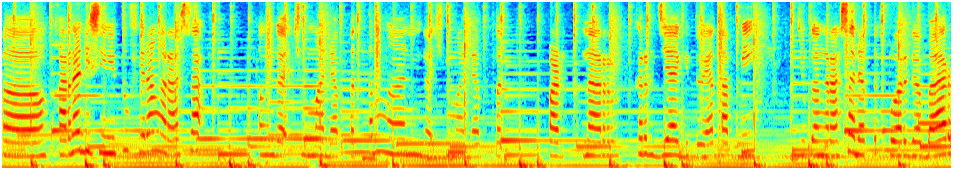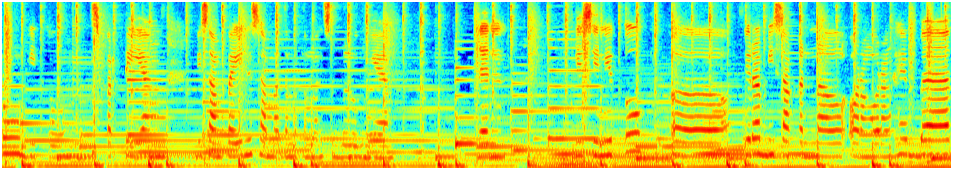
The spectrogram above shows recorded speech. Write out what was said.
uh, karena di sini tuh Vira ngerasa nggak cuma dapet teman, nggak cuma dapet partner kerja gitu ya, tapi juga ngerasa dapet keluarga baru gitu seperti yang disampaikan sama teman-teman sebelumnya dan di sini tuh uh, bisa kenal orang-orang hebat,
